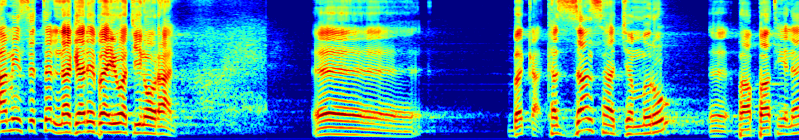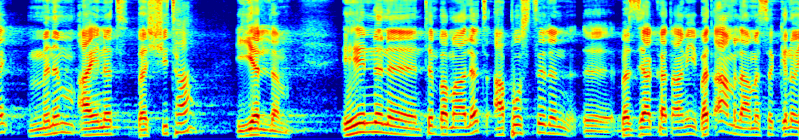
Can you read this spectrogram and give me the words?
አሜን ስትል ነገር በሕይወት ይኖራል። በቃ ከዛን ሰዓት ጀምሮ በአባቴ ላይ ምንም አይነት በሽታ የለም። ይህንን እንትን በማለት apostle ን በዚህ አጋጣሚ በጣም ላመሰግነው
